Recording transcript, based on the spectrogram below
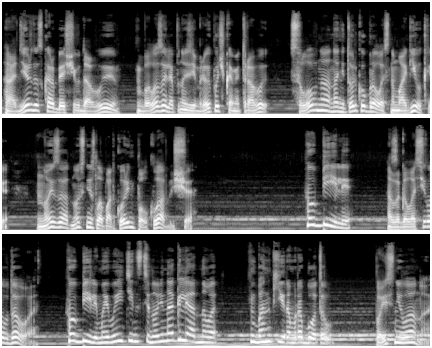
Одежда скорбящей вдовы была заляпана землей пучками травы, словно она не только убралась на могилке, но и заодно снесла под корень пол кладбища. «Убили!» – заголосила вдова. «Убили моего единственного ненаглядного! Банкиром работал!» – пояснила она.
